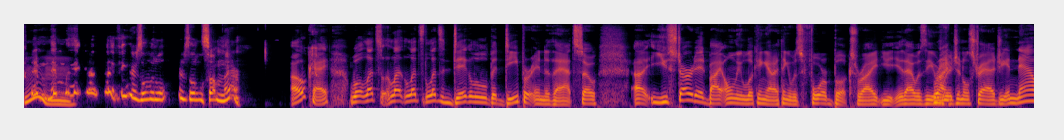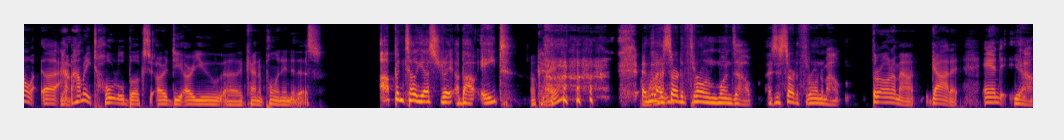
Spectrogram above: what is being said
There- there- Mm. I think there's a little there's a little something there. Okay. Well, let's let let's let's dig a little bit deeper into that. So, uh, you started by only looking at I think it was four books, right? You, that was the Right. original strategy, and now uh, Yeah. how, how many total books are do, are you uh, kind of pulling into this? Up until yesterday, about eight, Okay, and then I started throwing ones out. I just started throwing them out. throwing them out. Got it. And Yeah,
